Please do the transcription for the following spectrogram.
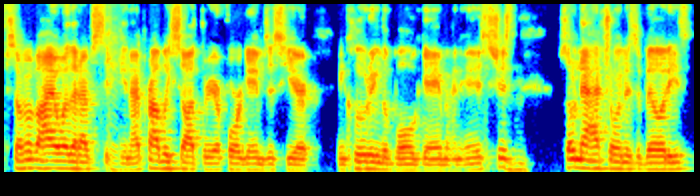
some of Iowa that I've seen. I probably saw three or four games this year, including the bowl game, and it's just mm-hmm. so natural in his abilities.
